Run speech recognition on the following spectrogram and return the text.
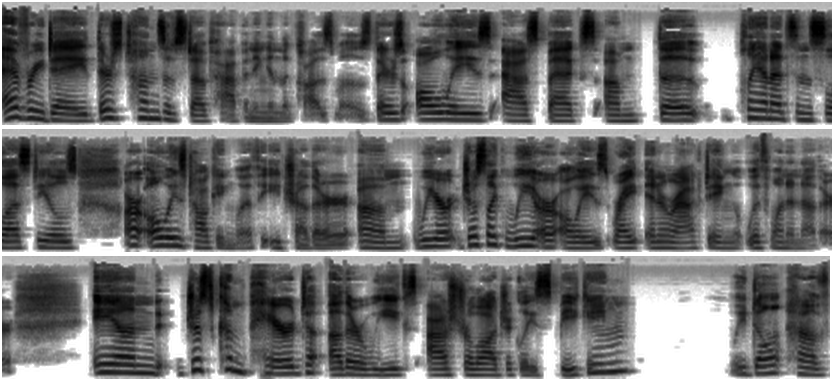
every day, there's tons of stuff happening in the cosmos. There's always aspects. Um, the planets and celestials are always talking with each other. Um, we are just like we are always right interacting with one another. And just compared to other weeks, astrologically speaking, we don't have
